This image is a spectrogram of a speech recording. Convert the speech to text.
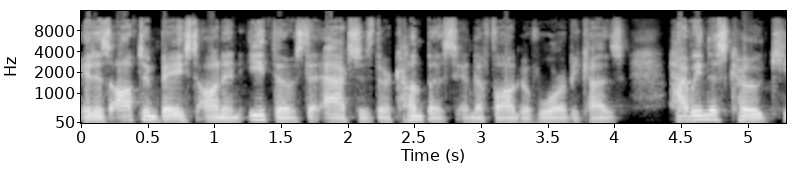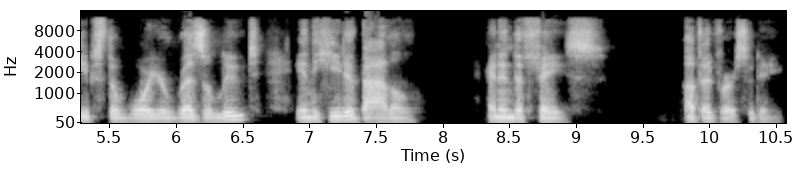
it is often based on an ethos that acts as their compass in the fog of war because having this code keeps the warrior resolute in the heat of battle and in the face of adversity.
